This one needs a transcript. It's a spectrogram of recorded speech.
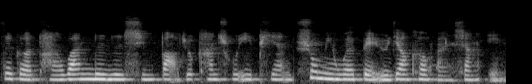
这个台湾日日新报就刊出一篇署名为《北渔钓客还乡吟》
